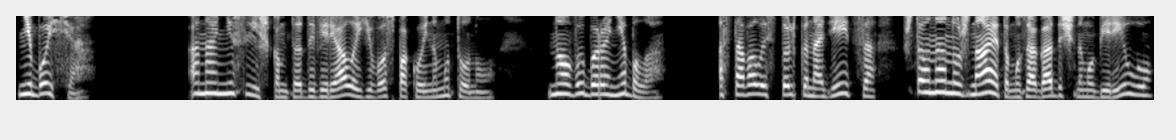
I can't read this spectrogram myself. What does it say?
Не бойся». Она не слишком-то доверяла его спокойному тону. Но выбора не было. Оставалось только надеяться, что она нужна этому загадочному Бериллу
